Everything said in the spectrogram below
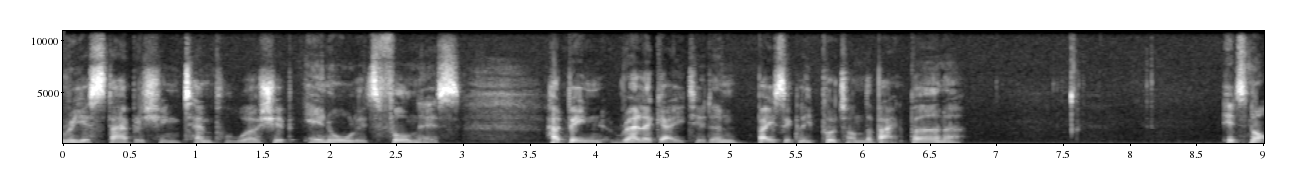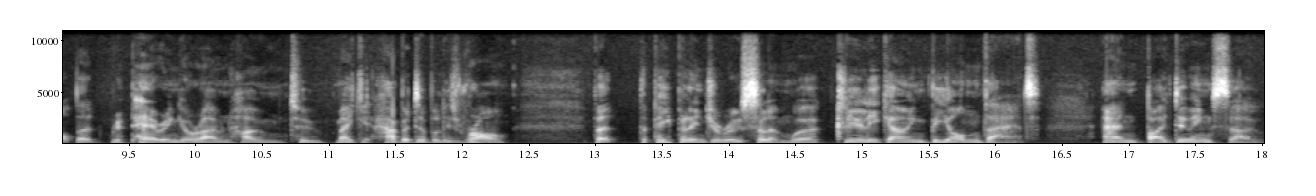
re establishing temple worship in all its fullness, had been relegated and basically put on the back burner. It's not that repairing your own home to make it habitable is wrong, but the people in Jerusalem were clearly going beyond that, and by doing so,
